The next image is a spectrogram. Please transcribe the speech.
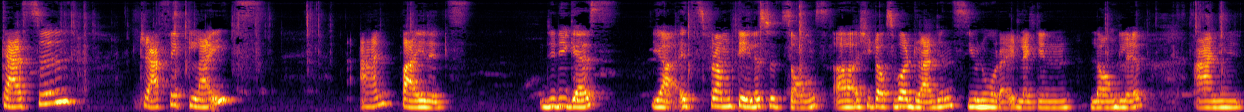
castle traffic lights and pirates. Did you guess? Yeah it's from taylor swift songs. Uh she talks about dragons you know right? Like in long live. And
